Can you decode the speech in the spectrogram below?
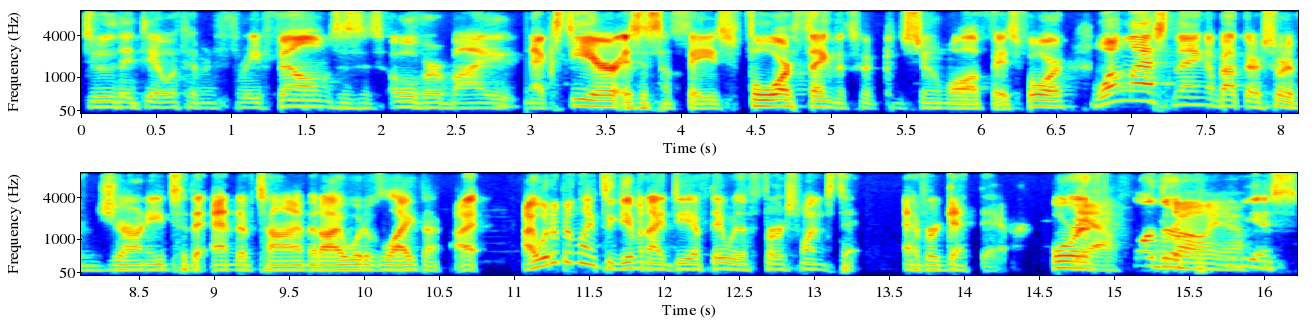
do they deal with him in three films? Is this over by next year? Is this a phase four thing that's going to consume all of phase four? One last thing about their sort of journey to the end of time that I would have liked. I I would have been like to give an idea if they were the first ones to ever get there, or Yeah. if other Oh, yeah. previous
